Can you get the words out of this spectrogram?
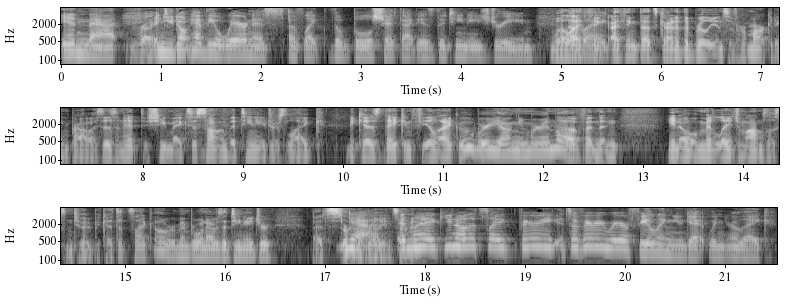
in that. Right. And you don't have the awareness of like the bullshit that is the teenage dream. Well, I think I think that's kind of the brilliance of her marketing prowess, isn't it? She makes a song that teenagers like because they can feel like, "Ooh, we're young and we're in love," and then you know, middle-aged moms listen to it because it's like, "Oh, remember when I was a teenager?" That's sort of the brilliance And of it. like, you know, it's like very, it's a very rare feeling you get when you're like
